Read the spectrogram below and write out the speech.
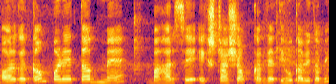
और अगर कम पड़े तब मैं बाहर से एक्स्ट्रा शॉप कर लेती हूँ कभी कभी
